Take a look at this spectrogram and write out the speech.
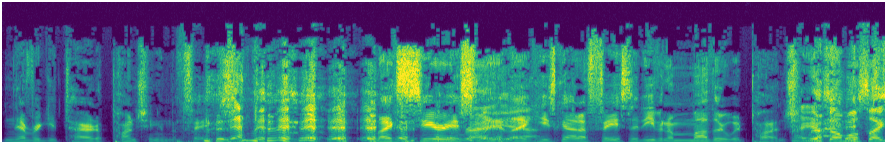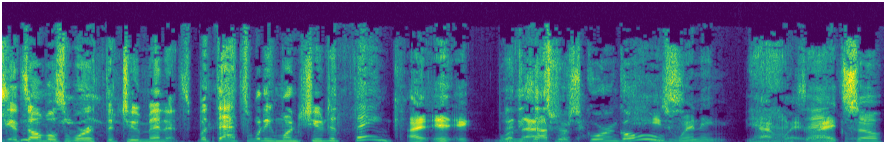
never get tired of punching in the face. like seriously, Right, yeah. like he's got a face that even a mother would punch. It's almost like it's almost worth the two minutes, but that's what he wants you to think. I, it, it, well, Then he's out that's there what- scoring goals. He's winning Yeah, that way, right? So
